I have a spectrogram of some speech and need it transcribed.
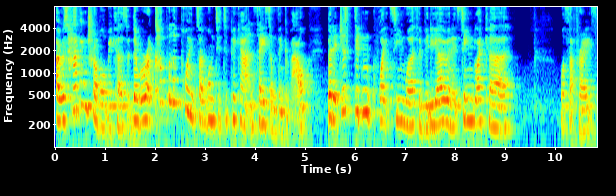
I was having trouble because there were a couple of points I wanted to pick out and say something about but it just didn't quite seem worth a video and it seemed like a, what's that phrase?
